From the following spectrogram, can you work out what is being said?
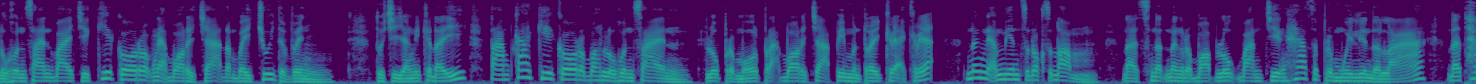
លោកហ៊ុនសែនបែរជាគៀកោរកអ្នកបរិច្ចាគដើម្បីជួយទៅវិញទោះជាយ៉ាងនេះក្តីតាមការគៀកោរបស់លោកហ៊ុនសែនលោកប្រមូលប្រាក់បរិច្ចាគពីមន្ត្រីក្រាក់ក្រាក់និងអ្នកមានស្ដុកស្ដំដែលស្និទ្ធនឹងរបបលោកបានជាង56លានដុល្លារដែលថា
